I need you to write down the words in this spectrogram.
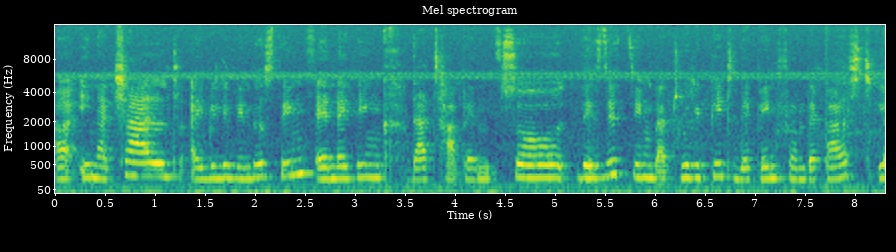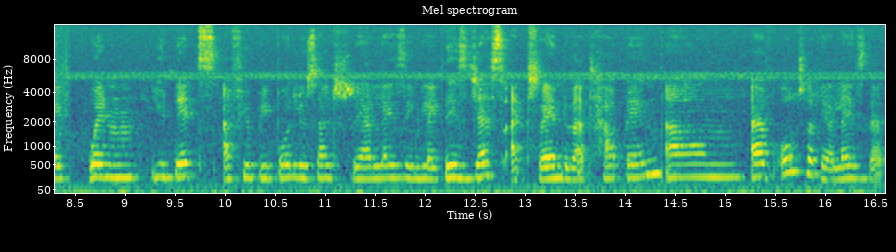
our inner child. I believe in those things, and I think that happens. So there's this thing that we repeat the pain from the past. Like when you date a few people, you start realizing like there's just a trend that happens. Um, I've also realized that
